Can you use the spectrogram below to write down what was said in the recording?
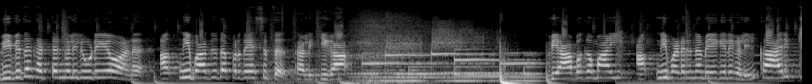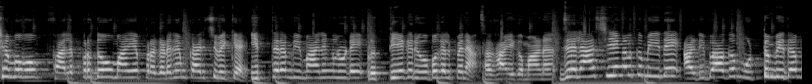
വിവിധ ഘട്ടങ്ങളിലൂടെയോ ആണ് അഗ്നിബാധിത പ്രദേശത്ത് തളിക്കുക. വ്യാപകമായി അഗ്നി പടരുന്ന മേഖലകളിൽ കാര്യക്ഷമവും ഫലപ്രദവുമായ പ്രകടനം കാഴ്ചവെക്കാൻ ഇത്തരം വിമാനങ്ങളുടെ പ്രത്യേക രൂപകൽപ്പന സഹായകമാണ്. ജലാശയങ്ങൾക്ക് മീതെ അടിഭാഗം മുട്ടും വിധം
